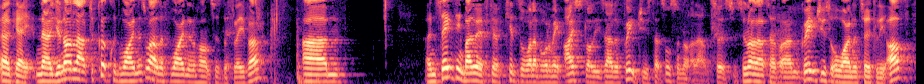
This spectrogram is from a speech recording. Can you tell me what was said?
okay, now you're not allowed to cook with wine as well if wine enhances the flavour. Um, and same thing, by the way, if if kids or whatever want to make ice lollies out of grape juice, that's also not allowed. So, it's, so you're not allowed to have um, grape juice or wine are totally off.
